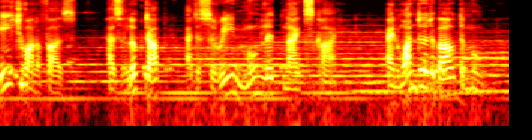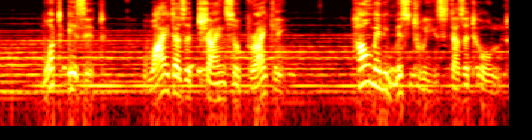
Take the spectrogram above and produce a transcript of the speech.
Each one of us has looked up at a serene moonlit night sky and wondered about the moon. What is it? Why does it shine so brightly? How many mysteries does it hold?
